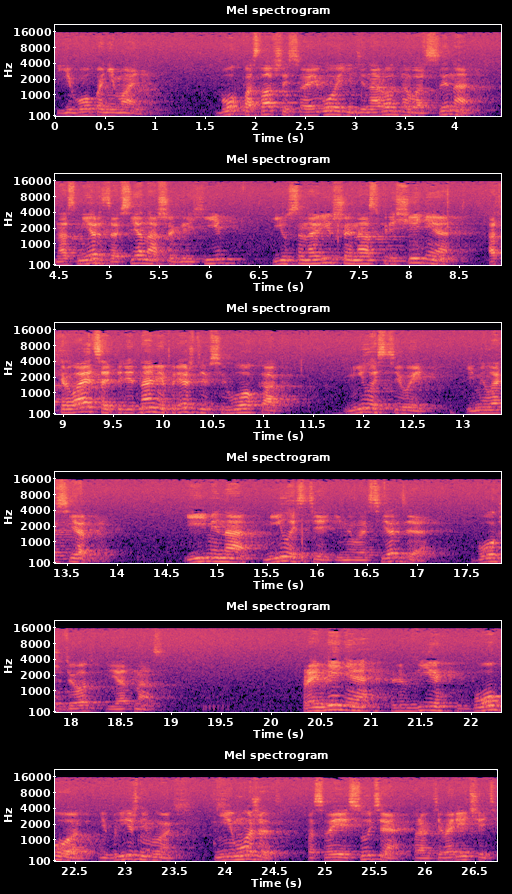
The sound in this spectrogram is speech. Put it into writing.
Его понимание. Бог, пославший Своего Единородного Сына на смерть за все наши грехи и усыновивший нас в крещение, открывается перед нами прежде всего как милостивый и милосердный. И именно милости и милосердия Бог ждет и от нас. Проявление любви к Богу и ближнему не может по своей сути противоречить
